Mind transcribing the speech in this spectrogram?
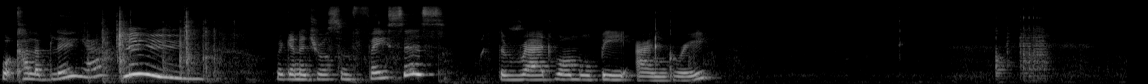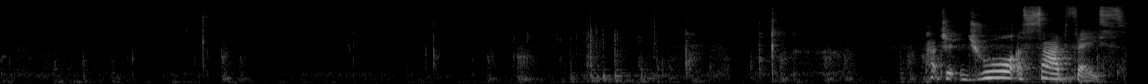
What colour? Blue, yeah? Blue. We're going to draw some faces. The red one will be angry. Draw a sad face.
